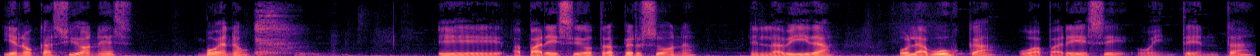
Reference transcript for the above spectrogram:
Y en ocasiones, bueno, eh, aparece otra persona en la vida, o la busca, o aparece, o intenta,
